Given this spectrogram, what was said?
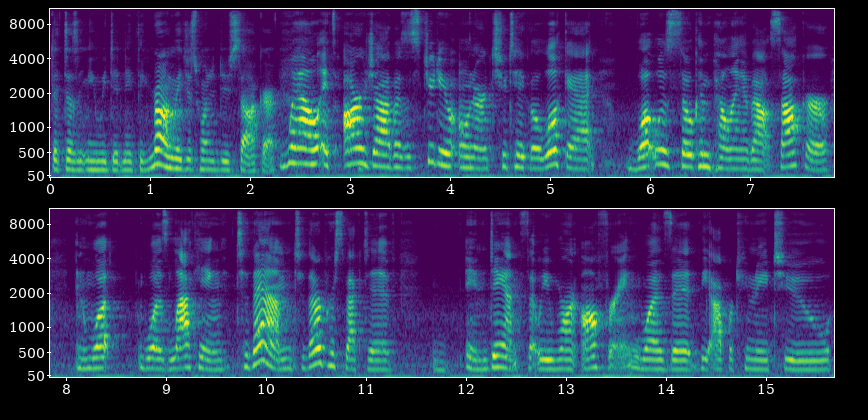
that doesn't mean we did anything wrong. They just want to do soccer. Well, it's our job as a studio owner to take a look at what was so compelling about soccer and what was lacking to them, to their perspective, in dance that we weren't offering. Was it the opportunity to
